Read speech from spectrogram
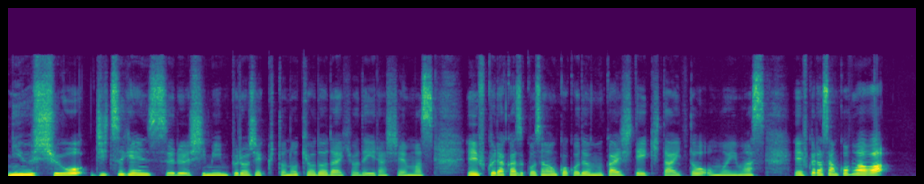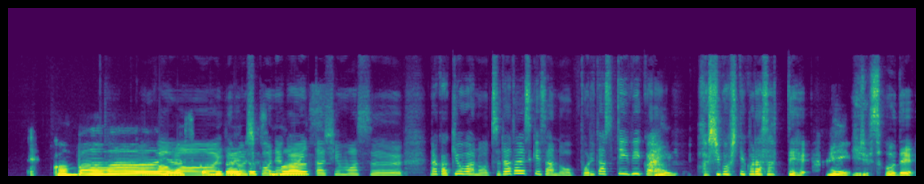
入手を実現する市民プロジェクトの共同代表でいらっしゃいます。えー福田和子さんをここでお迎えしていきたいと思います。えー福田さん、こんばんは。こんばんは。よろしくお願いいたしよろしくお願いいます。たします。なんか今日はあの津田大介さんのポリタス TV からはい。はしごしてくださってはい。いるそうで、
